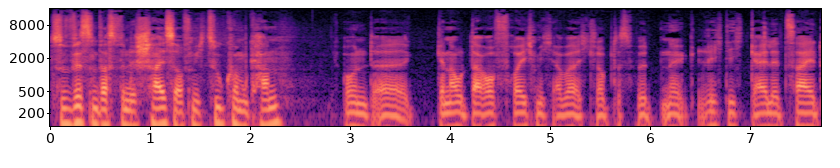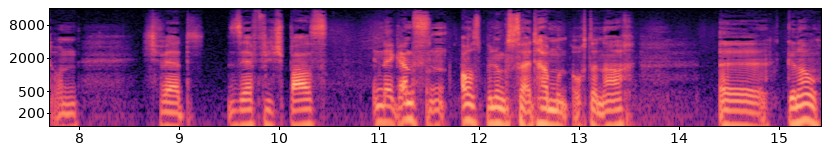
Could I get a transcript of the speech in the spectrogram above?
zu wissen, was für eine Scheiße auf mich zukommen kann. Und äh, genau darauf freue ich mich. Aber ich glaube, das wird eine richtig geile Zeit und ich werde sehr viel Spaß in der ganzen Ausbildungszeit haben und auch danach. Äh, genau,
